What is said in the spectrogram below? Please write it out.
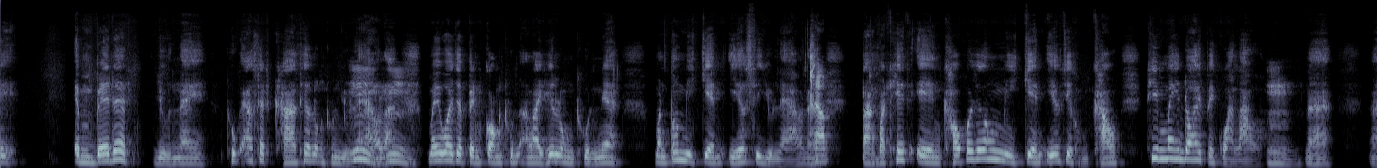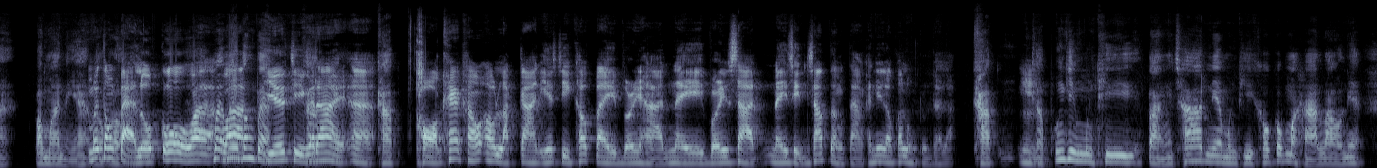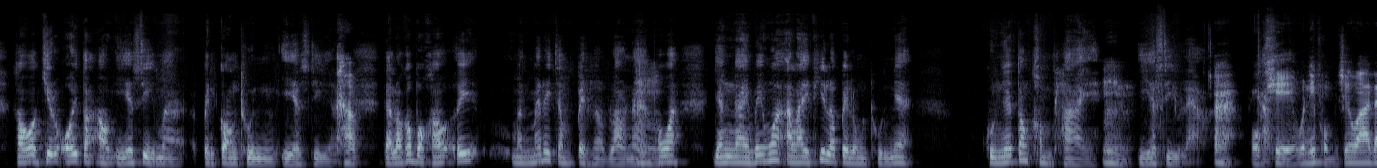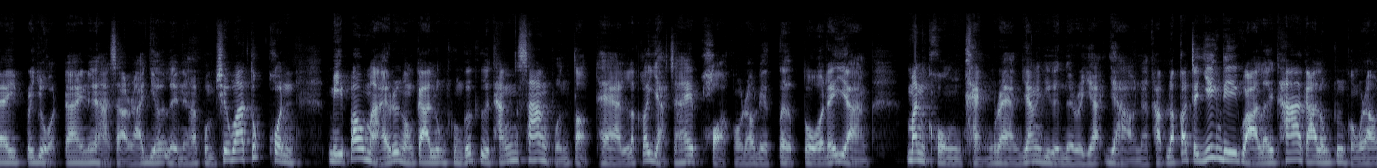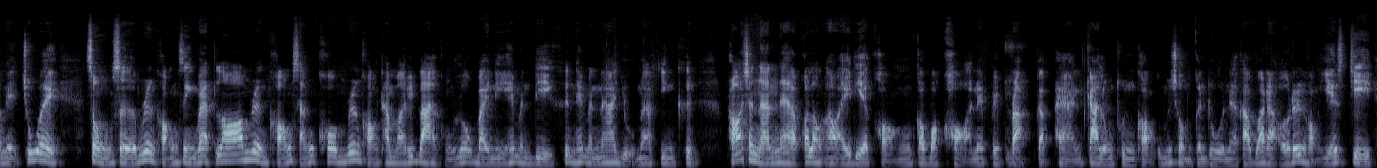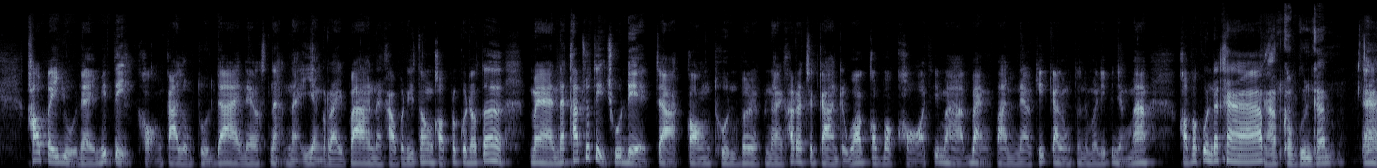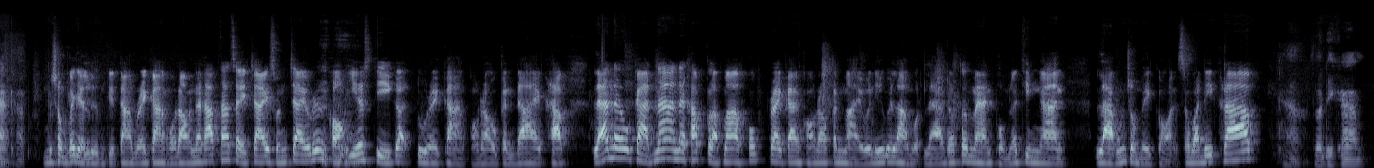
embedded อยู่ในทุก asset class ที่เราลงทุนอยู่แล้วล่ะอืมไม่ว่าจะเป็นกองทุนอะไรที่ลงทุนเนี่ยมันต้องมีเกณฑ์ ESG อยู่แล้วนะครับต่างประเทศเองเขาก็จะต้องมีเกณฑ์ ESG ของเขาที่ไม่ด้อยไปกว่าเราอืมนะฮะอะ ประมาณอย่างเงี้ยไม่ต้องแปะโลโก้ว่าไม่ไม่ว่าต้องแปะ ESG ครัก็บได้อ่าครับขอแค่เขาเอาหลักการ ESG เข้าไปบริหารในบริษัทในสินทรัพย์ต่างๆแค่นี้เราก็ลงทุนได้ละครับอืมครับเพราะจริงๆบางทีต่างชาติเนี่ยบางทีเขาก็มาหาเราเนี่ยเขาก็คิดว่าโอ๊ยต้องเอา ESG มาเป็นกองทุน ESG นะครับแต่เราก็บอกเขาเอ้ยมันไม่ได้จำเป็นสำหรับเรานะอืมเพราะว่ายังไงไม่ว่าอะไรที่เราไปลงทุนเนี่ย คุณก็ต้อง comply อืม ESG อยู่แล้วอะโอเค วันนี้ผมเชื่อว่าได้ประโยชน์ได้เนื้อหาสาระเยอะเลยนะครับ ผมเชื่อว่าทุกคนมีเป้าหมายเรื่องของการลงทุนก็คือทั้งสร้างผลตอบแทน แล้วก็อยากจะให้พอร์ตของเราเนี่ยเติบโตได้อย่างมั่นคงแข็งแรงยั่งยืนในระยะยาวนะครับ แล้วก็จะยิ่งดีกว่าเลยถ้าการลงทุนของเราเนี่ยช่วย ส่งเสริมเรื่องของสิ่งแวดล้อมเรื่องของสังคม เรื่องของธรรมาภิบาลของโลกใบนี้ให้มันดีขึ้นให้มันน่าอยู่มากยิ่งขึ้น เพราะฉะนั้นนะครับก็ลองเอาไอเดียของกบขเนี่ยไปปรับกับแผนการลงทุนของคุณผู้ชมกันดูนะครับ ว่าเราเอาเรื่องของ ESG เข้าไปอยู่ในมิติของการลงทุนได้ในลักษณะไหนอย่างไรบ้างนะครับ วันนี้ต้องขอบพระคุณดรแมนนะครับชุติชูเดชจากกองทุนบริษัทนายข้าราชการ หรือว่ากบขที่มาแบ่งปันแนวคิดการลงทุนในวันนี้เป็นอย่างมาก ขอบพระคุณนะครับครับขอบคุณครับอ่าครับคุณผู้ชมก็อย่าลืมติดตามรายการของเรานะครับ ถ้าใส่ใจสนใจเรื่องของ ESG ก็ดูรายการของเรากันได้ครับ และในโอกาสหน้านะครับ กลับมาพบรายการของเรากันใหม่วันนี้เวลาหมดแล้วดรแมนผมและทีมงานลาคุณผู้ชมไปก่อน สวัสดีครับ ครับ สวัสดีครับ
